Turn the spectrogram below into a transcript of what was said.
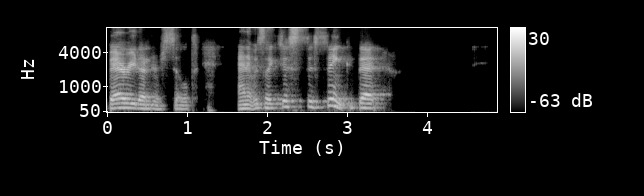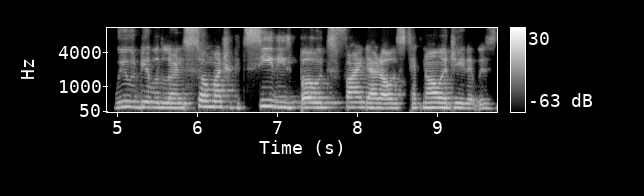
buried under silt and it was like just to think that we would be able to learn so much we could see these boats find out all this technology that was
